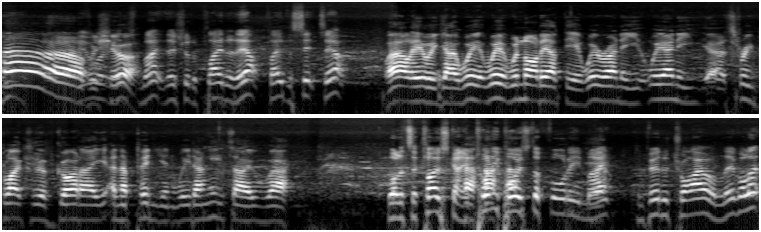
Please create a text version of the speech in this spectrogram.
Oh, Yeah, for well, sure. Mate, they should have played it out, played the sets out. Well, here we go. We're, we're, we're not out there. We're only we're only uh, three blokes who have got a an opinion. We don't need so. Uh, Well, it's a close game. 20 points to 14, mate. Converted try or level it,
